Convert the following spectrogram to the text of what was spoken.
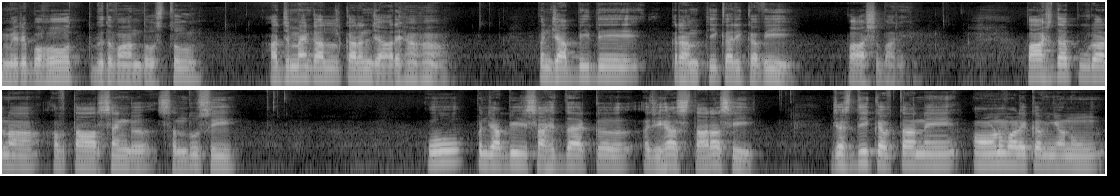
ਮੇਰੇ ਬਹੁਤ ਵਿਦਵਾਨ ਦੋਸਤੋ, ਅੱਜ ਮੈਂ ਗੱਲ ਕਰਨ ਜਾ ਰਿਹਾ ਹਾਂ ਪੰਜਾਬੀ ਦੇ ਕ੍ਰਾਂਤੀਕਾਰੀ ਕਵੀ ਪਾਸ਼ ਬਾਰੇ। ਪਾਸ਼ ਦਾ ਪੂਰਾ ਨਾਂ ਅਵਤਾਰ ਸਿੰਘ ਸੰਧੂ ਸੀ। ਉਹ ਪੰਜਾਬੀ ਸਾਹਿਤ ਦਾ ਇੱਕ ਅਜਿਹਾ ਸਿਤਾਰਾ ਸੀ, ਜਿਸ ਦੀ ਕਵਿਤਾ ਨੇ ਆਉਣ ਵਾਲੇ ਕਵੀਆਂ ਨੂੰ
